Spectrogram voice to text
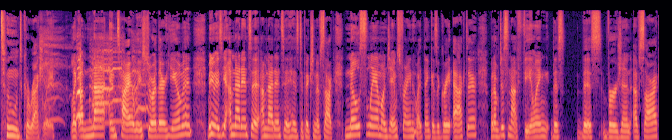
tuned correctly. like I'm not entirely sure they're human. But anyways, yeah, I'm not into I'm not into his depiction of Sarek. No slam on James Frain, who I think is a great actor, but I'm just not feeling this this version of Sarek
